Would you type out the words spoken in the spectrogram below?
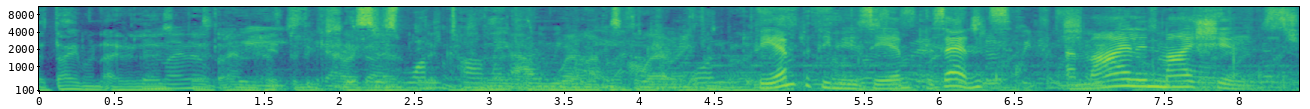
the time when I realized that I have to leave This is one time I when I realised was how wearing important The Empathy Museum presents A Mile in My Shoes.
